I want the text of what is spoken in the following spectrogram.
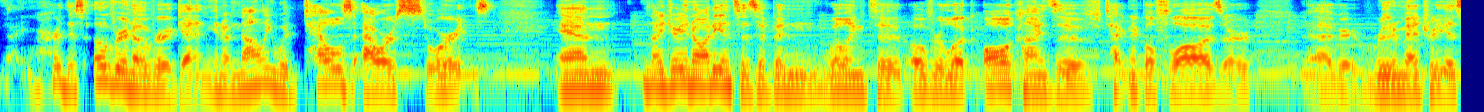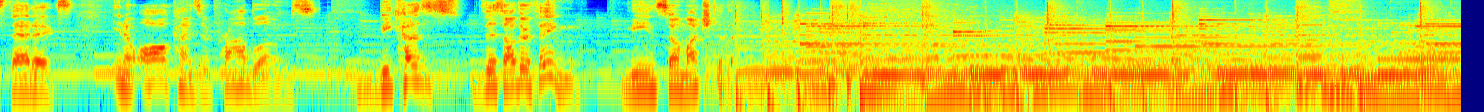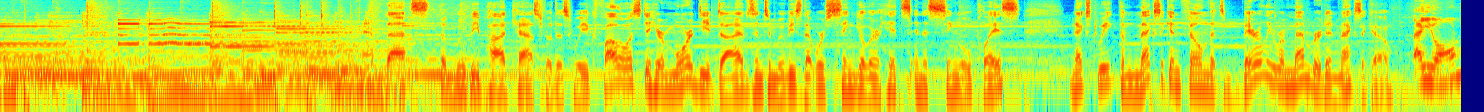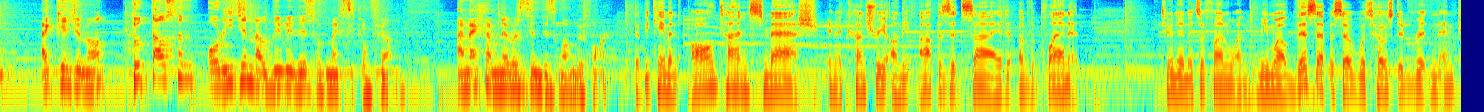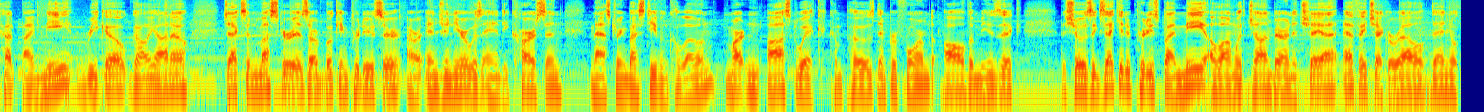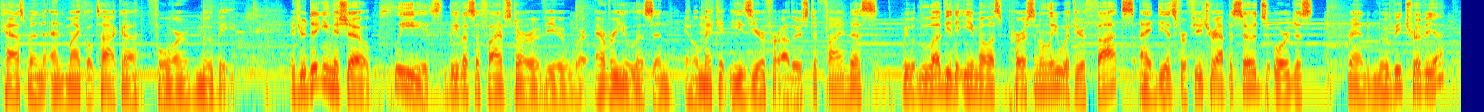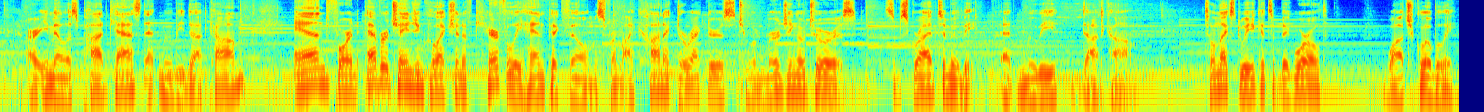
I heard this over and over again. You know, Nollywood tells our stories. And Nigerian audiences have been willing to overlook all kinds of technical flaws or uh, very rudimentary aesthetics, you know, all kinds of problems because this other thing means so much to them. And that's the Mubi podcast for this week. Follow us to hear more deep dives into movies that were singular hits in a single place. Next week, the Mexican film that's barely remembered in Mexico. Are you own, I kid you not, 2,000 original DVDs of Mexican film. And I have never seen this one before. That became an all time smash in a country on the opposite side of the planet. Tune in, it's a fun one. Meanwhile, this episode was hosted, written, and cut by me, Rico Gagliano. Jackson Musker is our booking producer. Our engineer was Andy Carson, mastering by Stephen Cologne. Martin Ostwick composed and performed all the music. The show is executive produced by me, along with John Baranachea, F.H. Eckerell, Daniel Kassman, and Michael Taka for Mubi. If you're digging the show, please leave us a five star review wherever you listen. It'll make it easier for others to find us. We would love you to email us personally with your thoughts, ideas for future episodes, or just random movie trivia. Our email is podcast at mubi.com. And for an ever changing collection of carefully handpicked films from iconic directors to emerging auteurs, subscribe to Mubi at Mubi.com. Till next week, it's a big world. Watch globally.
